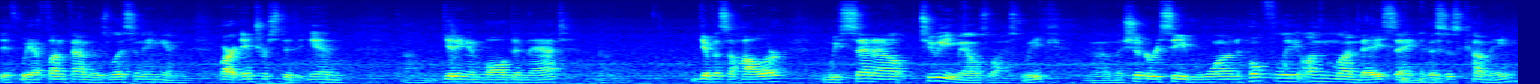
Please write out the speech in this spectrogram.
if we have fund founders listening and are interested in um, getting involved in that, um, give us a holler. We sent out two emails last week. Um, they should have received one hopefully on Monday saying this is coming.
